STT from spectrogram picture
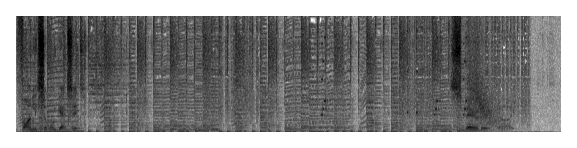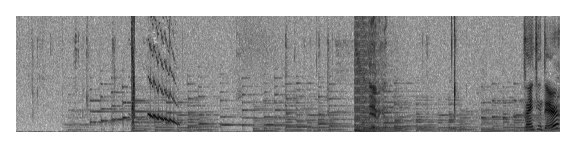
Finally, someone gets it. Spare the guy. Anything there?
